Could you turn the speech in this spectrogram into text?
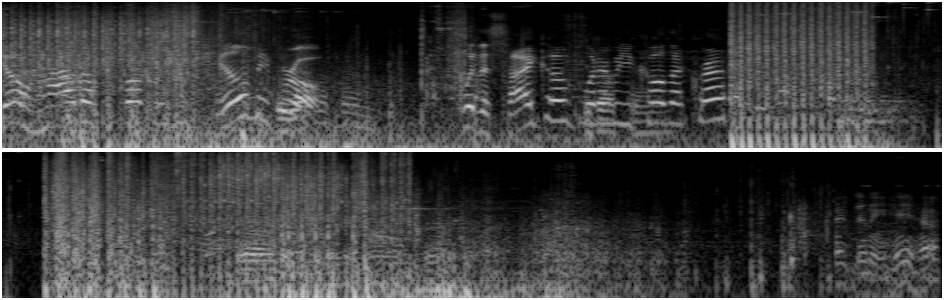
Yo, how the fuck did you kill me, bro? With a psycho? Whatever you call that crap? I didn't hit, huh?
